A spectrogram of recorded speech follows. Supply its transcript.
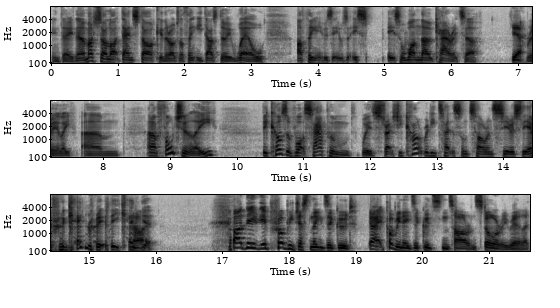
indeed. Now, much as I like Dan Stark in the Rogues, I think he does do it well. I think it was it was it's it's a one note character, Yeah. really. Um, and unfortunately, because of what's happened with Strax, you can't really take the Sontaran seriously ever again, really, can No. you? Oh, it, it probably just needs a good. Yeah, it probably needs a good Sontaran story, really,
